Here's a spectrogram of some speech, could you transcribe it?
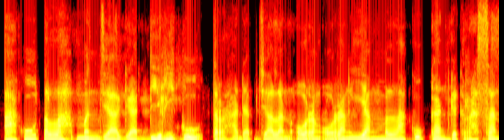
Aku telah menjaga diriku terhadap jalan orang-orang yang melakukan kekerasan.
